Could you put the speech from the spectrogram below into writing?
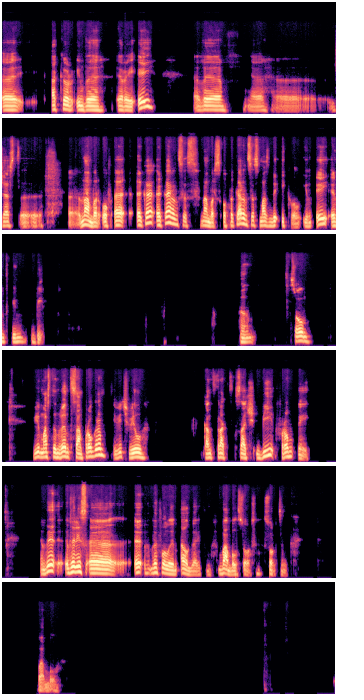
occur in the array A, uh, the uh, uh, just number of occurrences, numbers of occurrences must be equal in A and in B. Um, so we must invent some program which will construct such B from A. There, is uh, uh, the following algorithm, bubble sort, sorting. Bubble.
